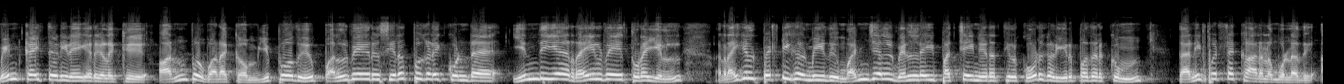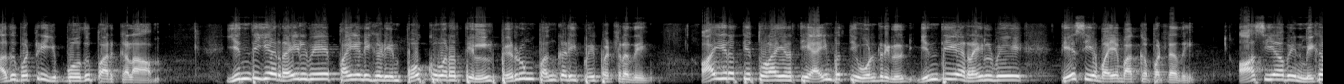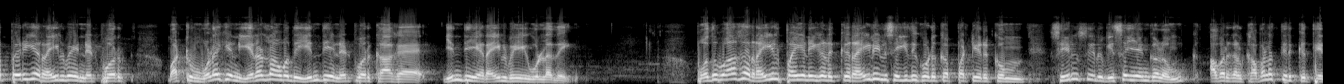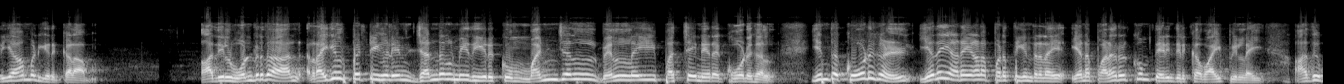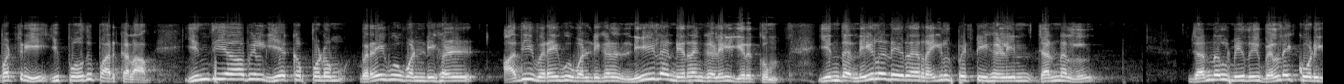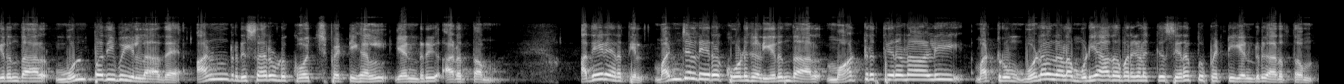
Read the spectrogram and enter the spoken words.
மின் கைத்தடி நேயர்களுக்கு அன்பு வணக்கம். இப்போது பல்வேறு சிறப்புகளை கொண்ட இந்திய ரயில்வே துறையில் ரயில் பெட்டிகள் மீது மஞ்சள் வெள்ளை பச்சை நிறத்தில் கோடுகள் இருப்பதற்கும் தனிப்பட்ட காரணம் உள்ளது. அது பற்றி இப்போது பார்க்கலாம். இந்திய ரயில்வே பயணிகளின் போக்குவரத்தில் பெரும் பங்களிப்பை பெற்றது. ஆயிரத்தி தொள்ளாயிரத்தி ஐம்பத்தி ஒன்றில் இந்திய ரயில்வே தேசியமயமாக்கப்பட்டது. ஆசியாவின் மிகப்பெரிய ரயில்வே நெட்வொர்க் மற்றும் உலகின் இரண்டாவது இந்திய நெட்வொர்க்காக இந்திய ரயில்வே உள்ளது. பொதுவாக ரயில் பயணிகளுக்கு ரயிலில் செய்து கொடுக்கப்பட்டிருக்கும் சிறு சிறு விஷயங்களும் அவர்கள் கவனத்திற்கு தெரியாமல் இருக்கலாம். அதில் ஒன்றுதான் ரயில் பெட்டிகளின் ஜன்னல் மீது இருக்கும் மஞ்சள் வெள்ளை பச்சை நிற கோடுகள். இந்த கோடுகள் எதை அடையாளப்படுத்துகின்றன என பலருக்கும் தெரிந்திருக்க வாய்ப்பில்லை. அது பற்றி இப்போது பார்க்கலாம். இந்தியாவில் இயக்கப்படும் விரைவு வண்டிகள் அதிவிரைவு வண்டிகள் நீல நிறங்களில் இருக்கும். இந்த நீல நிற ரயில் பெட்டிகளின் ஜன்னல் ஜன்னல் மீது வெள்ளை கோடு இருந்தால் முன்பதிவு இல்லாத அன்ரிசர்வ்டு கோச் பெட்டிகள் என்று அர்த்தம். அதே நேரத்தில் மஞ்சள் நிற கோடுகள் இருந்தால் மாற்றுத்திறனாளி மற்றும் உடல் நலம் முடியாதவர்களுக்கு சிறப்பு பெட்டி என்று அர்த்தம்.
